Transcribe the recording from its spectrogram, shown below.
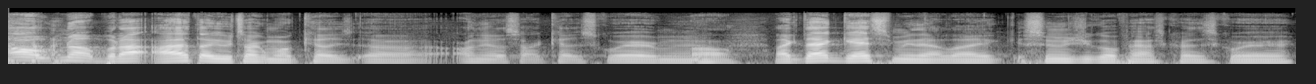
oh no, but I, I thought you were talking about Kelly uh, on the other side of Kelly Square, man. Oh. Like that gets me. That like as soon as you go past Kelly Square,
